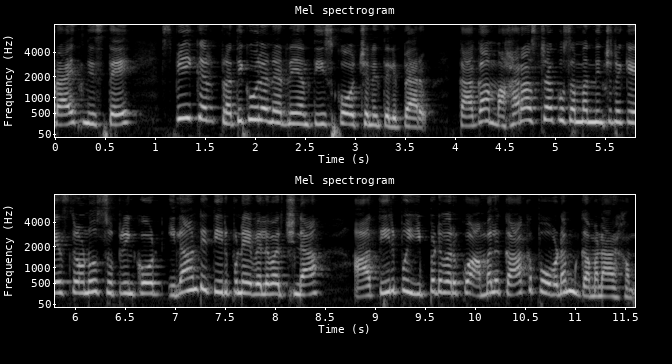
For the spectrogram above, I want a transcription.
ప్రయత్నిస్తే స్పీకర్ ప్రతికూల నిర్ణయం తీసుకోవచ్చని తెలిపారు. కాగా మహారాష్ట్రకు సంబంధించిన కేసులోనూ సుప్రీంకోర్టు ఇలాంటి తీర్పునే వెలువర్చినా ఆ తీర్పు ఇప్పటి వరకు అమలు కాకపోవడం గమనార్హం.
